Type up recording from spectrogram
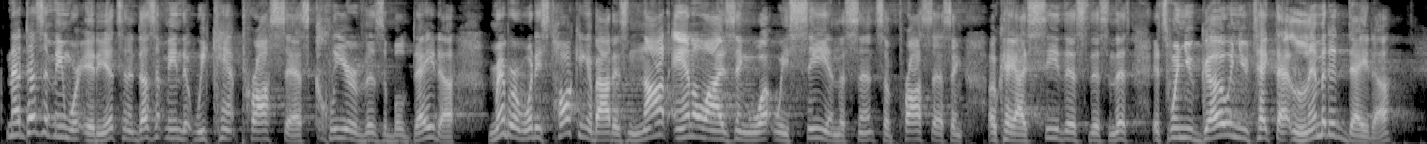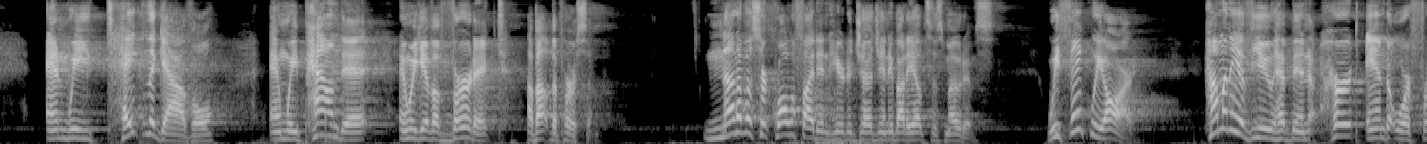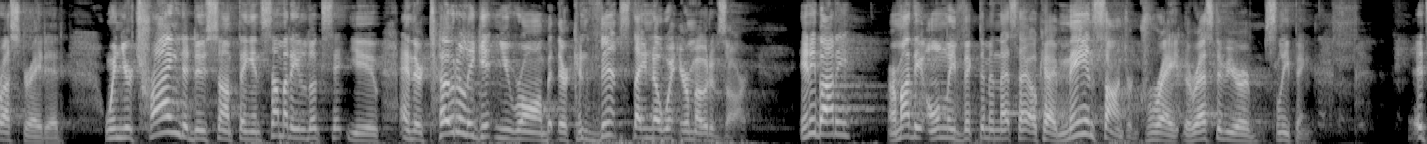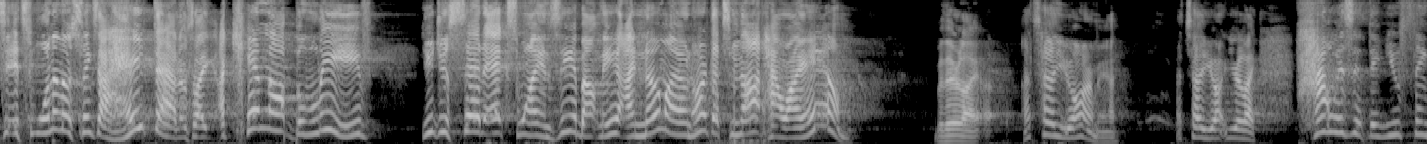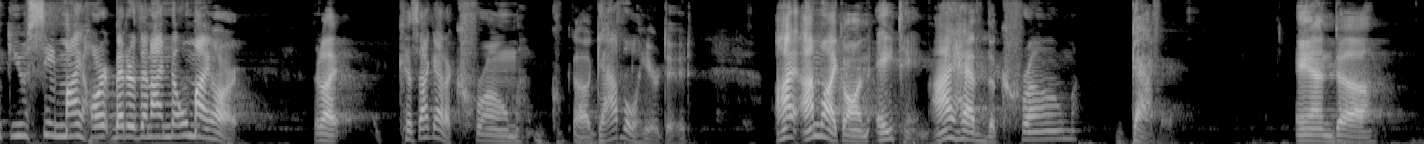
Now, it doesn't mean we're idiots, and it doesn't mean that we can't process clear, visible data. Remember, what he's talking about is not analyzing what we see in the sense of processing, okay, I see this, this, and this. It's when you go and you take that limited data and we take the gavel and we pound it and we give a verdict about the person. None of us are qualified in here to judge anybody else's motives. We think we are. How many of you have been hurt and or frustrated when you're trying to do something and somebody looks at you and they're totally getting you wrong, but they're convinced they know what your motives are. Anybody? Or am I the only victim in that state? Okay, me and Sandra, great. The rest of you are sleeping. It's, it's one of those things, I hate that. It's like, I cannot believe you just said X, Y, and Z about me. I know my own heart. That's not how I am. But they're like, that's how you are, man. That's how you are. You're like, how is it that you think you see my heart better than I know my heart? They're like, because I got a chrome uh, gavel here, dude. I, I'm like on A team. I have the chrome gavel. And uh,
